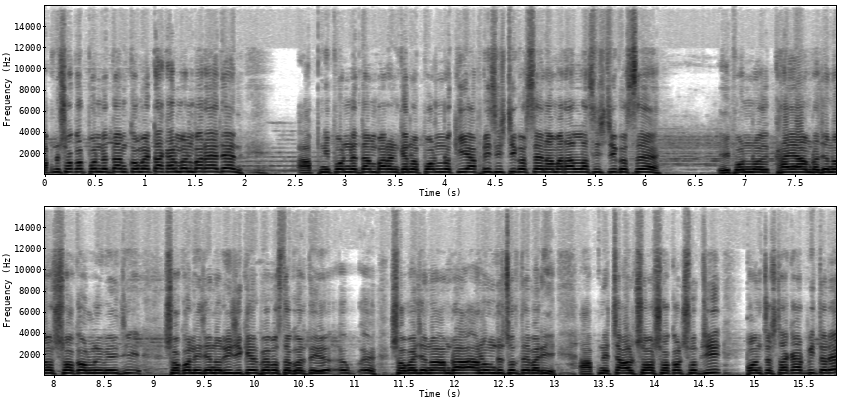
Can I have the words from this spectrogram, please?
আপনি সকল পণ্যের দাম কমে টাকার মান বাড়ায় দেন। আপনি পণ্যের দাম বাড়ান কেন? পণ্য কি আপনি সৃষ্টি করছেন? আমার আল্লাহ সৃষ্টি করছে। এই পণ্য খায় আমরা যেন সকল সকলে যেন রিজিকের ব্যবস্থা করতে সবাই যেন আমরা আনন্দে চলতে পারি। আপনি চাল সহ সকল সবজি পঞ্চাশ টাকার ভিতরে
